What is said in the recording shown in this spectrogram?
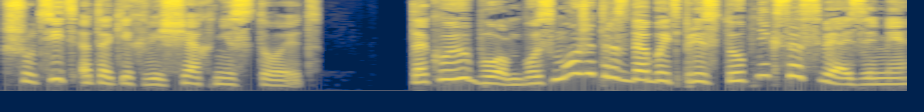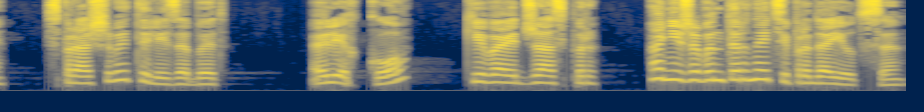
Шутить о таких вещах не стоит. «Такую бомбу сможет раздобыть преступник со связями?» — спрашивает Элизабет. «Легко», — кивает Джаспер. «Они же в интернете продаются».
